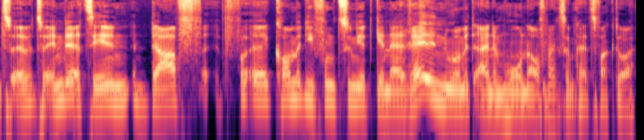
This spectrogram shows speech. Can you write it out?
zu, äh, zu Ende erzählen darf, äh, Comedy funktioniert generell nur mit einem hohen Aufmerksamkeitsfaktor.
